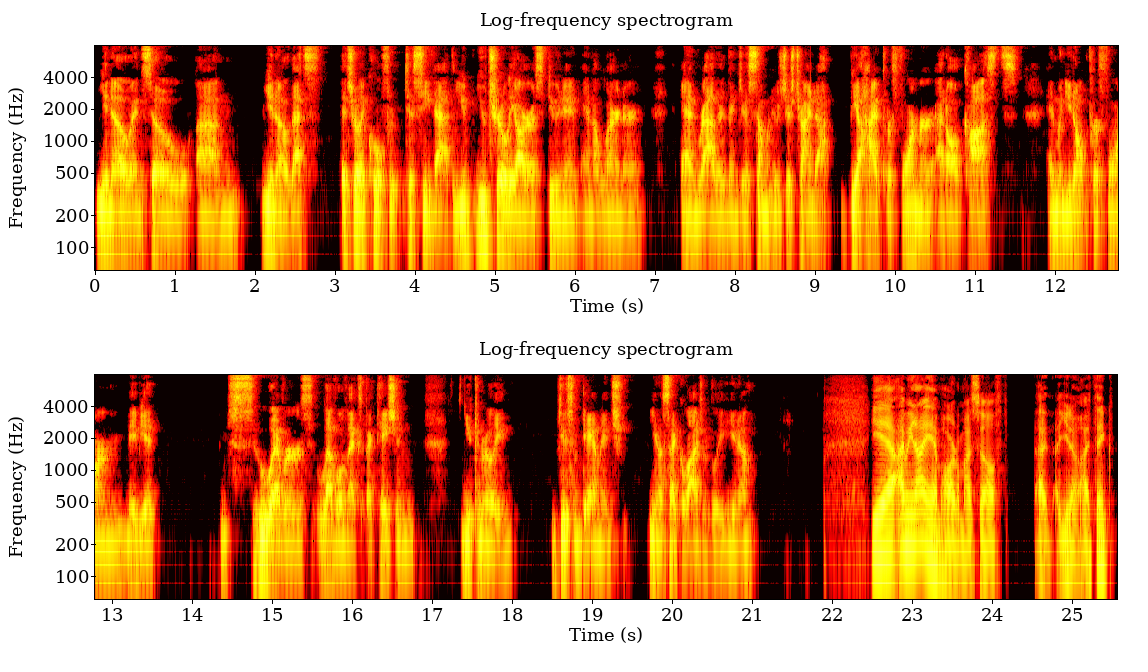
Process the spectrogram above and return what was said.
you know. And so, um, you know, that's it's really cool for, to see that you you truly are a student and a learner, and rather than just someone who's just trying to be a high performer at all costs. And when you don't perform, maybe it whoever's level of expectation, you can really do some damage, you know, psychologically, you know? Yeah. I mean, I am hard on myself. I, you know, I think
